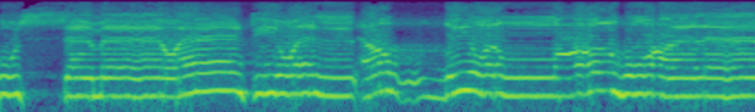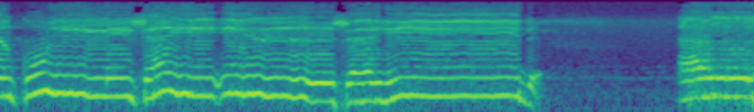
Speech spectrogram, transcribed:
ملك السماوات والأرض والله على كل شيء شهيد. الذي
